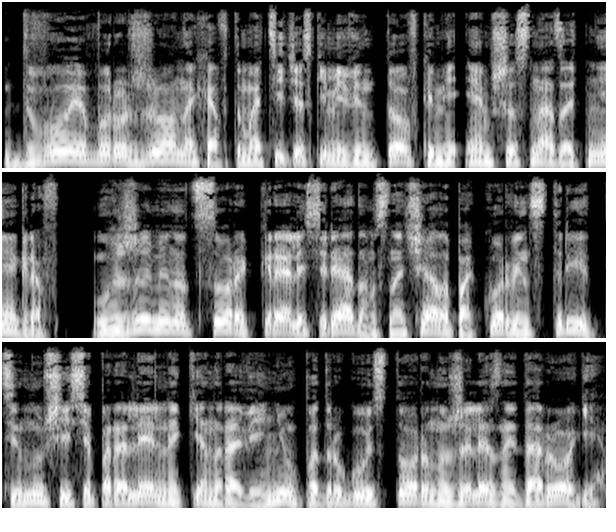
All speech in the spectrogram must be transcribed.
Двое вооруженных автоматическими винтовками М-16 негров уже минут сорок крались рядом сначала по Корвин-стрит, тянущейся параллельно Кеннер-авеню по другую сторону железной дороги,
